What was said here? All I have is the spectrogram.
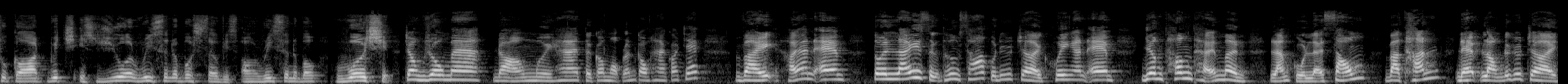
to God, which is your reasonable service or reasonable worship. Trong Roma đoạn 12 từ câu 1 đến câu 2 có chép Vậy hỏi anh em tôi lấy sự thương xót của Đức Chúa Trời khuyên anh em dâng thân thể mình làm của lễ sống và thánh đẹp lòng Đức Chúa Trời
